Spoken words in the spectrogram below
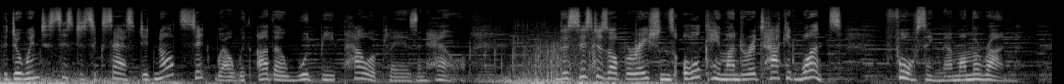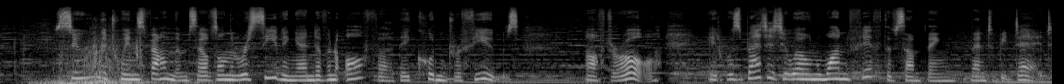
the De Winter sisters' success did not sit well with other would be power players in Hell. The sisters' operations all came under attack at once, forcing them on the run. Soon, the twins found themselves on the receiving end of an offer they couldn't refuse. After all, it was better to own one fifth of something than to be dead.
